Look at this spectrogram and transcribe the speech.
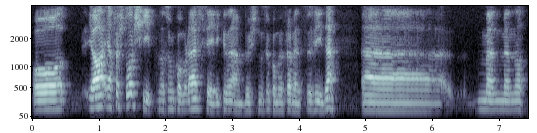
Og ja, jeg forstår skipene som kommer der, ser ikke den ambushen som kommer fra venstre side. Eh, men, men at,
